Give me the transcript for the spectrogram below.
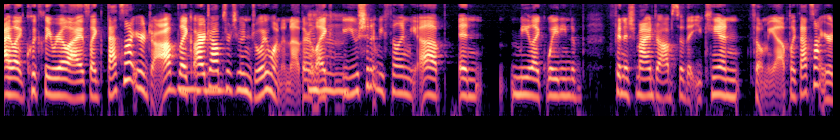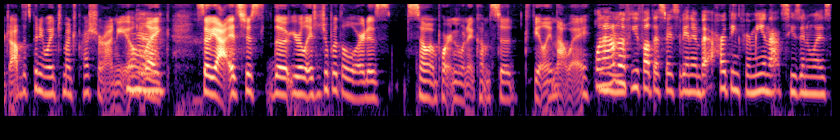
I like quickly realized like that's not your job. Like our jobs are to enjoy one another. Like you shouldn't be filling me up and me like waiting to finish my job so that you can fill me up. Like that's not your job. That's putting way too much pressure on you. Like so yeah it's just the your relationship with the Lord is so important when it comes to feeling that way Well, I don't mm-hmm. know if you felt this way, Savannah, but hard thing for me in that season was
